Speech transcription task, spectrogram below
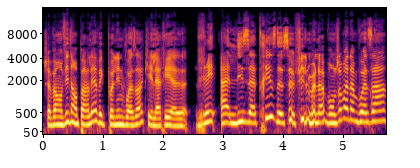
J'avais envie d'en parler avec Pauline Voisard, qui est la réalisatrice de ce film-là. Bonjour, Madame Voisard.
